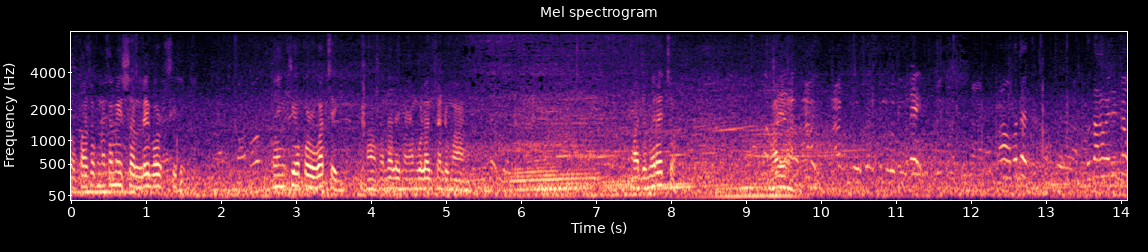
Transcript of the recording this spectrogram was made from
papasok na kami sa Labor City thank you for watching ah, sandali may ambulance na dumaan Ah, dumiretso. Ayun. Ah. Punta kami dito.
